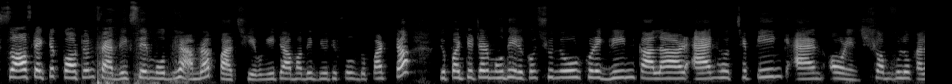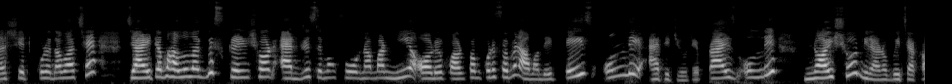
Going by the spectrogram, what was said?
সফট একটা কটন ফ্যাব্রিক্স এর মধ্যে আমরা পাচ্ছি এবং এটা আমাদের বিউটিফুল দোপাট্টা। দোপাট্টাটার মধ্যে এরকম সুন্দর করে গ্রিন কালার অ্যান্ড হচ্ছে পিঙ্ক অ্যান্ড অরেঞ্জ সবগুলো কালার শেড করে দেওয়া আছে। যা এটা ভালো লাগবে স্ক্রিনশট অ্যাড্রেস এবং ফোন নাম্বার নিয়ে অর্ডার কনফার্ম করে ফেলবেন আমাদের পেজ অনলি অ্যাটিটিউডে প্রাইস অনলি নয়শো নিরানব্বই টাকা।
